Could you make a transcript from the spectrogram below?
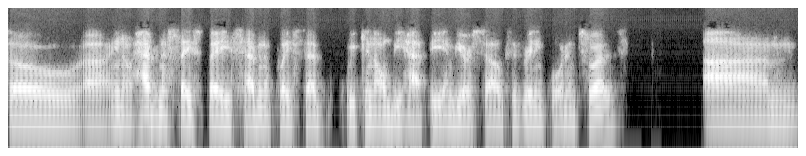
So uh, you know, having a safe space, having a place that we can all be happy and be ourselves is really important to us. Um,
